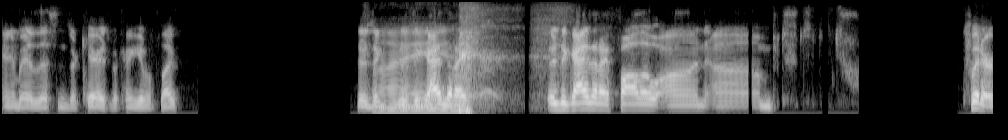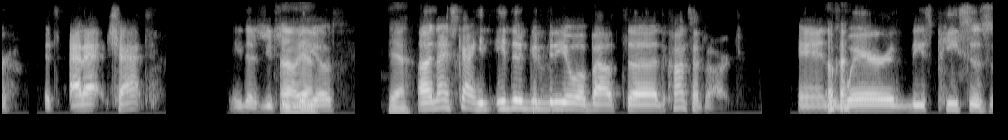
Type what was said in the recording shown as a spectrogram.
anybody listens or cares, but can I give a plug? There's a there's a guy that I there's a guy that I follow on um Twitter. It's at at chat. He does YouTube Oh, videos. Yeah. Uh, nice guy. He he did a good video about uh, the concept art and Okay. where these pieces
